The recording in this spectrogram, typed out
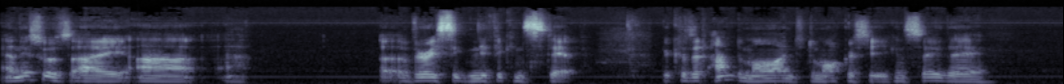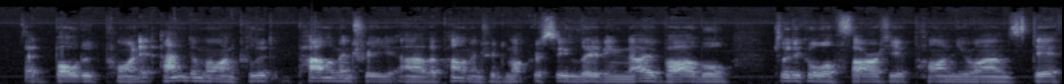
And this was a, uh, a very significant step because it undermined democracy. You can see there that bolded point. It undermined parliamentary uh, the parliamentary democracy, leaving no viable political authority upon Yuan's death,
